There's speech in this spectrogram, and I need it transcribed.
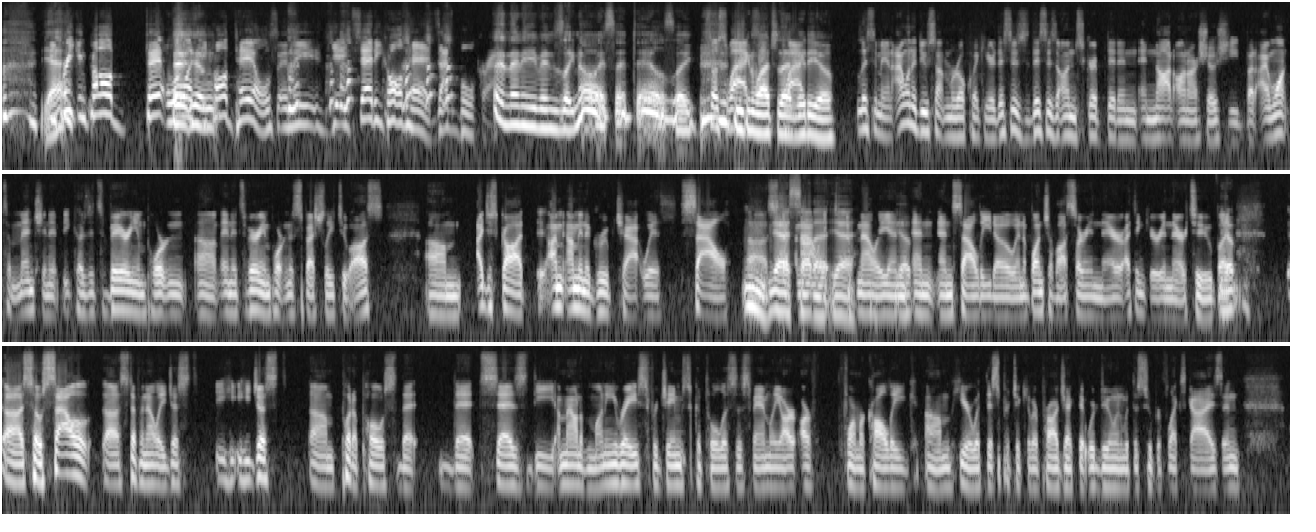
yeah. He freaking called. Ta- well, he called tails, and he, he said he called heads. That's bullcrap. And then he even's like, "No, I said tails." Like, So, you can watch that Swag. video. Listen man i want to do something real quick here this is this is unscripted and and not on our show sheet but i want to mention it because it's very important um, and it's very important especially to us um, i just got i'm, I'm in a group chat with sal uh, Mm, yeah, Sal Stefanelli- that, yeah. Stefanelli and, Yep. and and sal Lito, and a bunch of us are in there i think you're in there too but Yep. uh, so Sal uh, Stefanelli just he, he just um, put a post that that says the amount of money raised for James Catoulis' family, our our former colleague um, here with this particular project that we're doing with the Superflex guys, and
